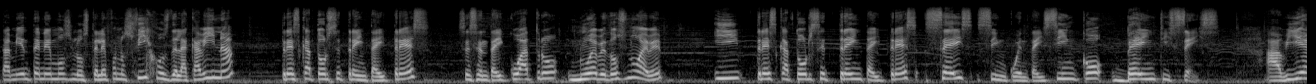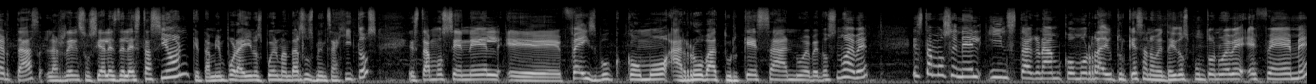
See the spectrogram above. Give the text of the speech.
También tenemos los teléfonos fijos de la cabina 314-33 64 929 y 314-33 655 26 abiertas las redes sociales de la estación, que también por ahí nos pueden mandar sus mensajitos. Estamos en el eh, Facebook como arroba turquesa 929. Estamos en el Instagram como Radio Turquesa 92.9 FM.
